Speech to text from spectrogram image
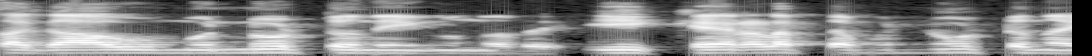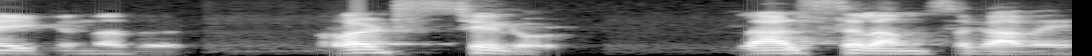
സഖാവ് മുന്നോട്ട് നീങ്ങുന്നത് ഈ കേരളത്തെ മുന്നോട്ട് നയിക്കുന്നത് റെഡ് സെലൂൺ. ലാൽ സലാം സഖാവേ.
